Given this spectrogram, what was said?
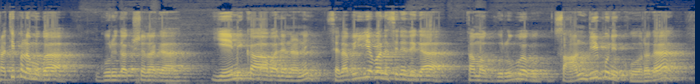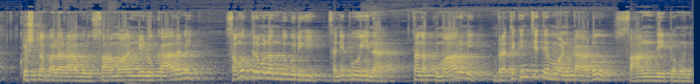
ప్రతిఫలముగా గురుదక్షిణగా ఏమి కావలెనని సెలవీయవలసినదిగా తమ గురువుకు సాందీపుని కోరగా కృష్ణ బలరాములు సామాన్యులు కారని సముద్రమునందు మునిగి చనిపోయిన తన కుమారుని బ్రతికించి తెమ్మంటాడు సాందీపముని.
